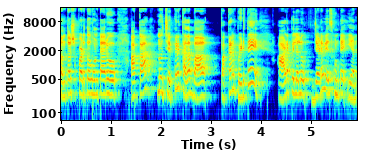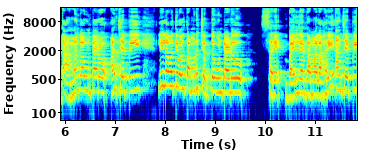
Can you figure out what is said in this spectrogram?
సంతోషపడుతూ ఉంటారు. అక్క నువ్వు చెప్పిన కథ బా పక్కన పెడితే ఆడపిల్లలు జడ వేసుకుంటే ఎంత అందంగా ఉంటారో అని చెప్పి లీలావతి వాళ్ళ తమ్ముడు చెప్తూ ఉంటాడు. సరే బయలుదేరదామా లహరి? అని చెప్పి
